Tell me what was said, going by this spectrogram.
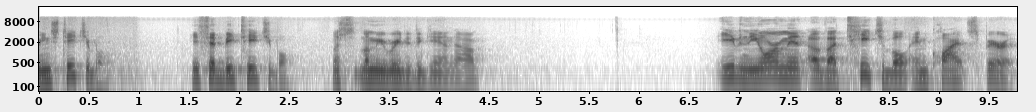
means teachable. He said, Be teachable. Let's, let me read it again. Uh, even the ornament of a teachable and quiet spirit.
